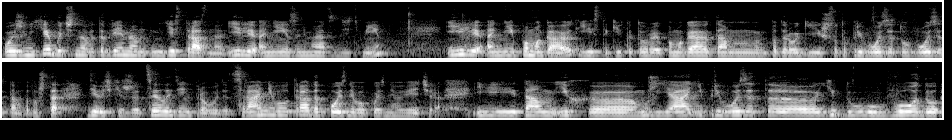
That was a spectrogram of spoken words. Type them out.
Ой, женихи обычно в это время есть разное. Или они занимаются детьми, или они помогают, есть такие, которые помогают там по дороге что-то привозят, увозят там, потому что девочки же целый день проводят, с раннего утра до позднего-позднего вечера. И там их э, мужья и привозят э, еду, воду,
